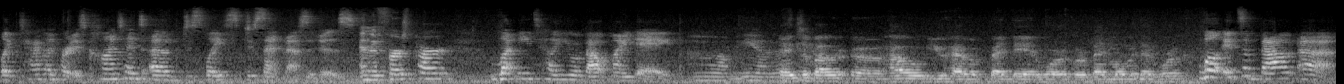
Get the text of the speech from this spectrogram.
like tagline part is content of displaced dissent messages. And the first part. Let me tell you about my day. Oh man. And it's about uh, how you have a bad day at work or a bad moment at work. Well, it's about uh,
